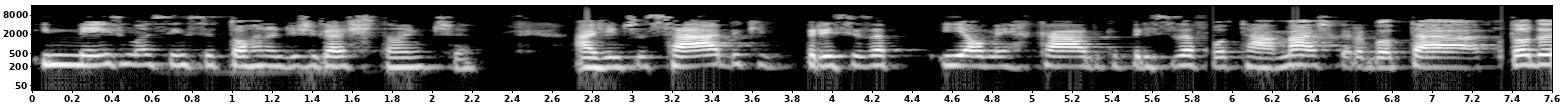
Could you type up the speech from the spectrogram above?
e mesmo assim se torna desgastante. A gente sabe que precisa ir ao mercado, que precisa botar máscara, botar todos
